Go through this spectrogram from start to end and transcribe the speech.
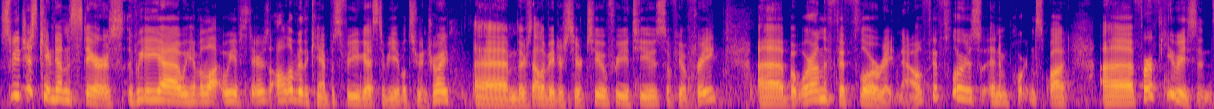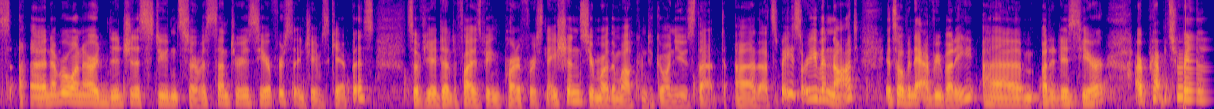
So we just came down the stairs. We, uh, we have a lot, we have stairs all over the campus for you guys to be able to enjoy. Um, there's elevators here too for you to use, so feel free. Uh, but we're on the fifth floor right now. Fifth floor is an important spot uh, for a few reasons. Uh, number one, our Indigenous Student Service Center is here for St. James campus. So if you identify as being part of First Nations, you're more than welcome to go and use that, uh, that space, or even not. It's open to everybody, um, but it is here. Our preparatory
